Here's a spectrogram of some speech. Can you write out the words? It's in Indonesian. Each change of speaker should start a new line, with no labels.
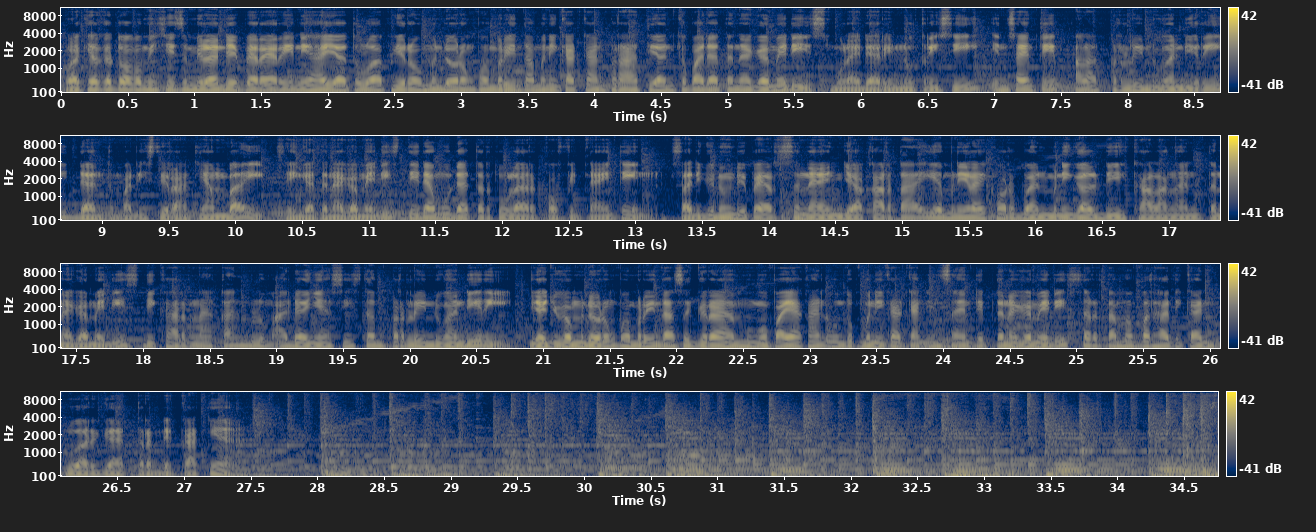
Wakil Ketua Komisi 9 DPR RI Nihayatul Wafiro mendorong pemerintah meningkatkan perhatian kepada tenaga medis, mulai dari nutrisi, insentif, alat perlindungan diri, dan tempat istirahat yang baik, sehingga tenaga medis tidak mudah tertular COVID-19. Saat di gedung DPR Senayan, Jakarta, ia menilai korban meninggal di kalangan tenaga medis dikarenakan belum adanya sistem perlindungan diri. Dia juga mendorong pemerintah segera mengupayakan untuk meningkatkan insentif tenaga medis serta memperhatikan keluarga terdekatnya.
